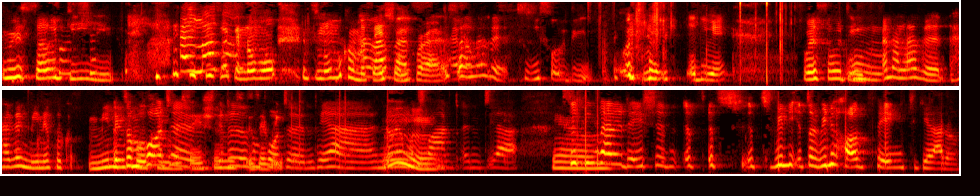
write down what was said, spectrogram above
We're so So deep. I love it's like a normal, it's a normal I love conversation us. for us. I love it. We're so deep. Okay. anyway, We're so deep, Mm. and I love it. Having meaningful, it's meaningful important. It conversations is everything. important. Yeah, knowing what you Mm. want and yeah. Yeah. seeking validation it's it's it's really it's a really hard thing to get out of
